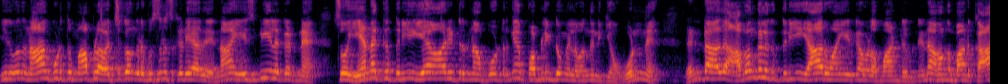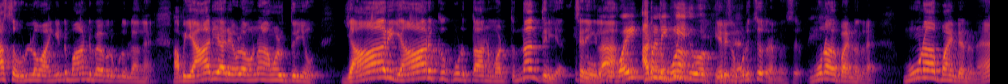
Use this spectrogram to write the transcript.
இது வந்து நான் கொடுத்து மாப்பிள்ள வச்சுக்கோங்கிற பிசினஸ் கிடையாது. நான் எஸ்பிஐல கட்டினேன். ஸோ எனக்கு தெரியும் ஏன் ஆடிட்டருக்கு நான் போட்டிருக்கேன்? பப்ளிக் டொமைன்ல வந்து நிற்கும் ஒன்று ரெண்டாவது அவங்களுக்கு தெரியும் யார் வாங்கியிருக்கா அவ்வளோ பாண்டு அப்படின்னு. அவங்க பாண்டு காசை உள்ள வாங்கிட்டு பாண்டு பேப்பர் கொடுக்குறாங்க. அப்போ யார் யார் எவ்வளோ வேணும் அவங்களுக்கு தெரியும். யார் யாருக்கு கொடுத்தான்னு மட்டும்தான் தெரியாது. சரிங்களா? இருங்க முடிச்சிடுறேன் பஸ் மூணாவது பாயிண்ட் வந்துடுறேன். மூணாவது பாயிண்ட் என்னன்னா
